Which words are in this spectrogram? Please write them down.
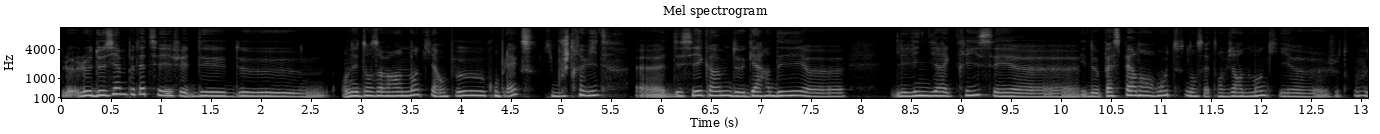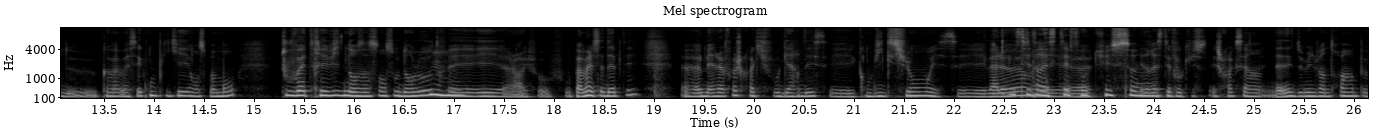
le deuxième, peut-être, c'est de, On est dans un environnement qui est un peu complexe, qui bouge très vite, euh, d'essayer quand même de garder. Euh, les lignes directrices et, euh, et de pas se perdre en route dans cet environnement qui, je trouve, de, quand même assez compliqué en ce moment. Tout va très vite dans un sens ou dans l'autre, Mhm. et, alors il faut, faut pas mal s'adapter, mais à la fois, je crois qu'il faut garder ses convictions et ses valeurs. C'est de et, rester euh, focus. et de rester focus. Et je crois que c'est un- une année 2023 un peu,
